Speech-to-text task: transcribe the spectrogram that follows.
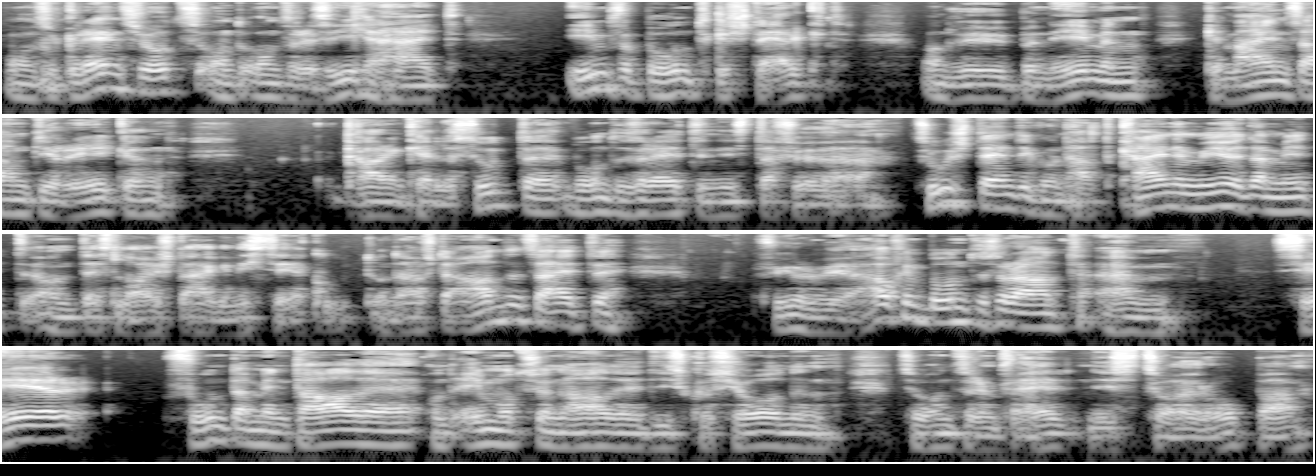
unseren Grenzschutz und unsere Sicherheit im Verbund gestärkt und wir übernehmen gemeinsam die Regeln. Karin Keller-Sutte, Bundesrätin, ist dafür zuständig und hat keine Mühe damit und es läuft eigentlich sehr gut. Und auf der anderen Seite führen wir auch im Bundesrat ähm, sehr fundamentale und emotionale Diskussionen zu unserem Verhältnis zu Europa,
